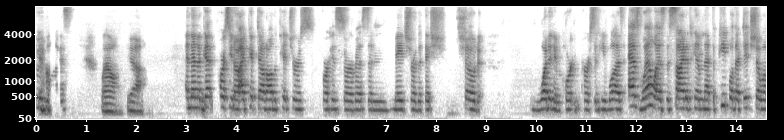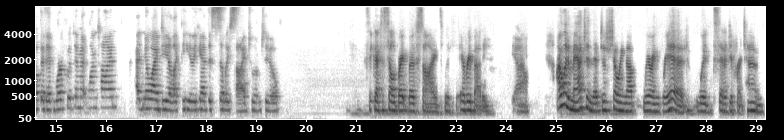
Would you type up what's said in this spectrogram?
wise. Wow. Yeah. And then again, of course, you know, I picked out all the pictures for his service and made sure that they sh- showed what an important person he was, as well as the side of him that the people that did show up that had worked with him at one time had no idea. Like he, he had this silly side to him too. So you got to celebrate both sides with everybody. Yeah. Wow. I would imagine that just showing up wearing red would set a different tone.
